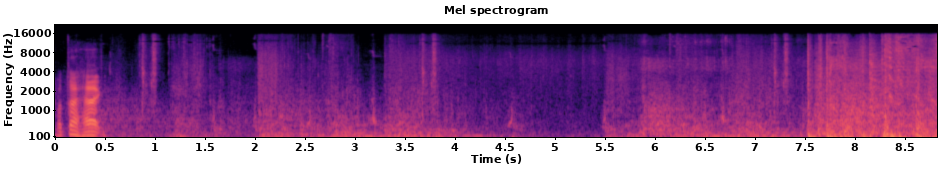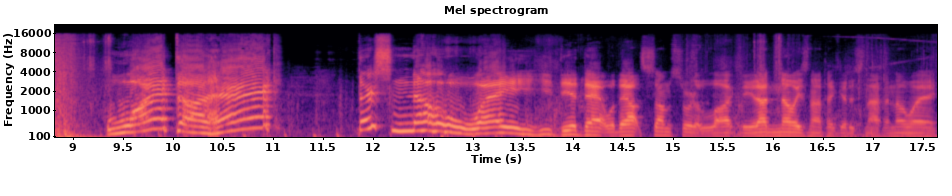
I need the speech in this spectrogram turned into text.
What the heck? What the heck? There's no way he did that without some sort of luck, dude. I know he's not that good at sniping. No way.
